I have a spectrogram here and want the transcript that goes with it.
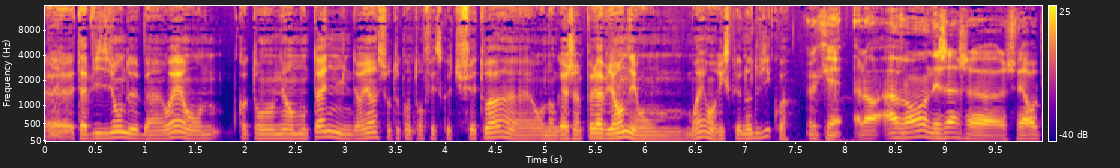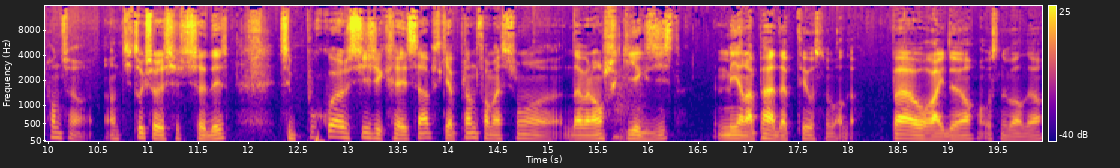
euh, ta vision de ben ouais, on, quand on est en montagne, mine de rien, surtout quand on fait ce que tu fais toi, on engage un peu la viande et on ouais, on risque notre vie quoi. Ok, alors avant déjà, je, je vais reprendre sur un petit truc sur les safety shred days. C'est pourquoi aussi j'ai créé ça parce qu'il y a plein de formations d'avalanche qui existent, mais il y en a pas adapté aux snowboarders, pas aux riders, aux snowboarders.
